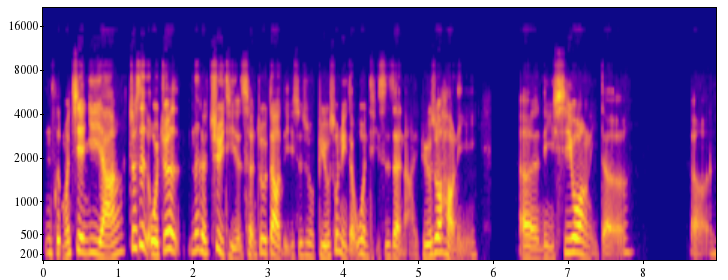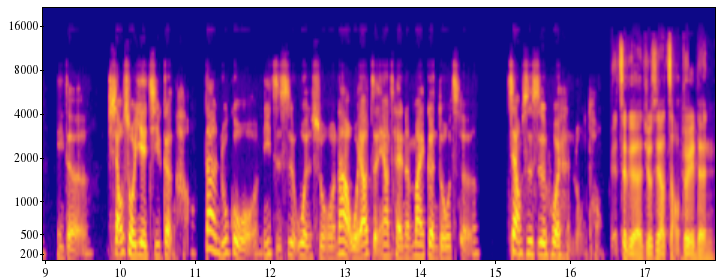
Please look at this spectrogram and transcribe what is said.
你怎么建议啊？就是我觉得那个具体的程度到底是说，比如说你的问题是在哪里？比如说，好，你呃，你希望你的呃，你的销售业绩更好。但如果你只是问说，那我要怎样才能卖更多车？这样是是会很笼统。这个就是要找对人，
